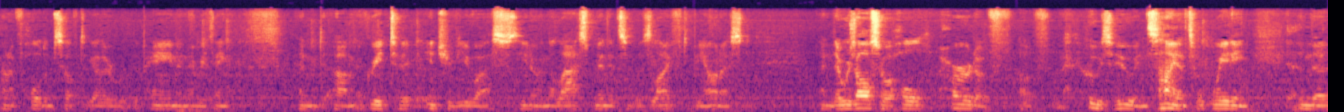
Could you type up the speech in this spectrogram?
kind of hold himself together with the pain and everything, and um, agreed to interview us. You know, in the last minutes of his life, to be honest. And there was also a whole herd of, of who's who in science waiting Yeah. in the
